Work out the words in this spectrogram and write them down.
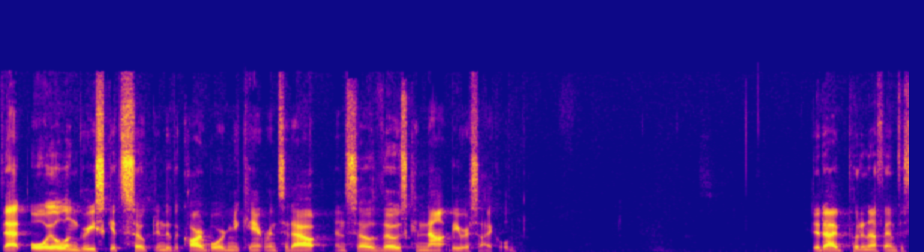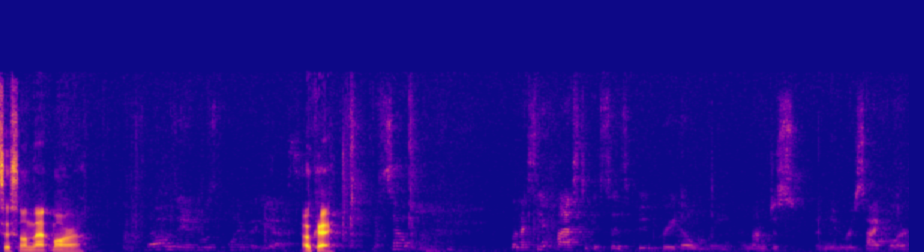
that oil and grease gets soaked into the cardboard and you can't rinse it out, and so those cannot be recycled. Did I put enough emphasis on that, Mara? That was Angela's point, but yes. Okay. So, when I see plastic, it says food grade only, and I'm just a new recycler.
